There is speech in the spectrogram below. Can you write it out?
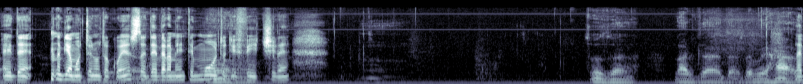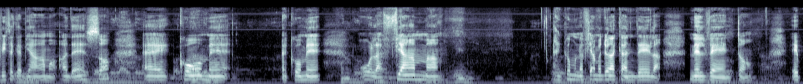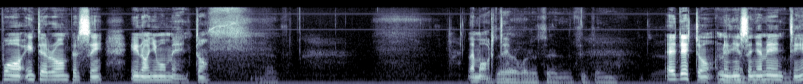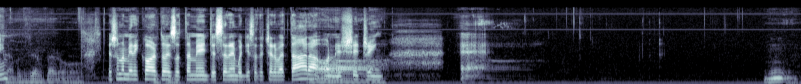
ed è abbiamo ottenuto questo ed è veramente molto difficile. La vita che abbiamo adesso è come, è come la fiamma è come una fiamma di una candela nel vento e può interrompersi in ogni momento. La morte. È detto negli insegnamenti, adesso non mi ricordo esattamente se nel Bodhisattva Charvatara o nel Shijing, Mm.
